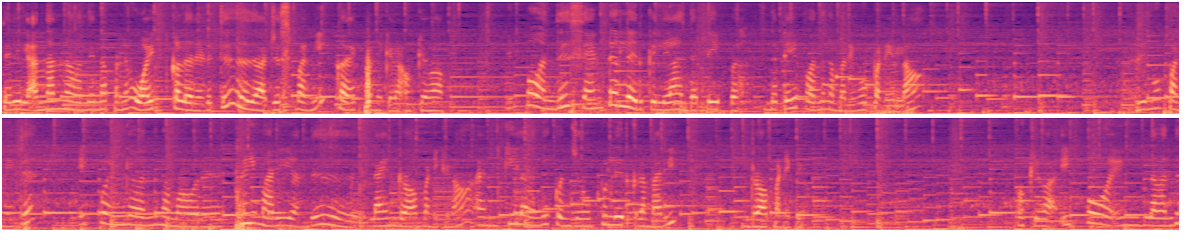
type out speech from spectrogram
தெரியல. அதனால நான் வந்து என்ன பண்ணேன் ஒயிட் கலர் எடுத்து அதை அட்ஜஸ்ட் பண்ணி கரெக்ட் பண்ணிக்கிறேன். ஓகேவா இப்போ வந்து சென்டரில் இருக்கு இல்லையா இந்த டேப்பு இந்த டேப் வந்து நம்ம ரிமூவ் பண்ணிடலாம். ரிமூவ் பண்ணிவிட்டு இப்போ இங்கே வந்து நம்ம ஒரு ட்ரீ மாதிரி வந்து லைன் ட்ரா பண்ணிக்கலாம். அண்ட் கீழே வந்து கொஞ்சம் புல் இருக்கிற மாதிரி ட்ரா பண்ணிக்கலாம். ஓகேவா இப்போது இதில் வந்து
